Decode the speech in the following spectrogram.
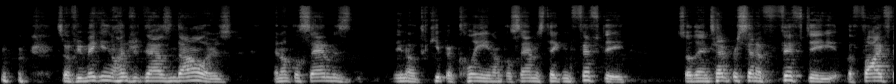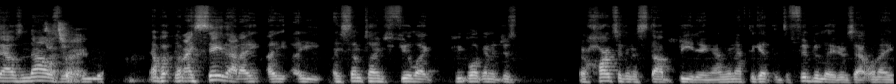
so if you're making $100,000 and Uncle Sam is, you know, to keep it clean, Uncle Sam is taking 50. So then 10% of 50, the $5,000. Right. Be, now, but when I say that, I, I, I, I sometimes feel like people are going to just, their hearts are going to stop beating. I'm going to have to get the defibrillators out when I,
